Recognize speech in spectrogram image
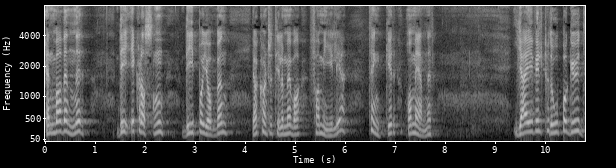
enn hva venner, de i klassen, de på jobben, ja, kanskje til og med hva familie tenker og mener. Jeg vil tro på Gud.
